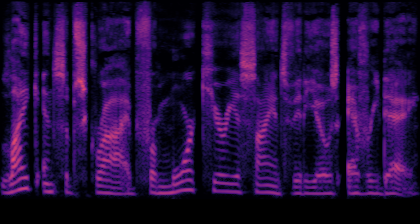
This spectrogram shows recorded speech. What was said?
Like and subscribe for more curious science videos every day.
